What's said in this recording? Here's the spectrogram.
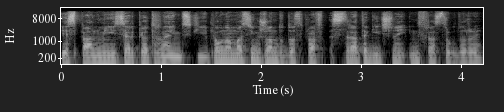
jest pan minister Piotr Naimski, pełnomocnik rządu do spraw strategicznej infrastruktury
